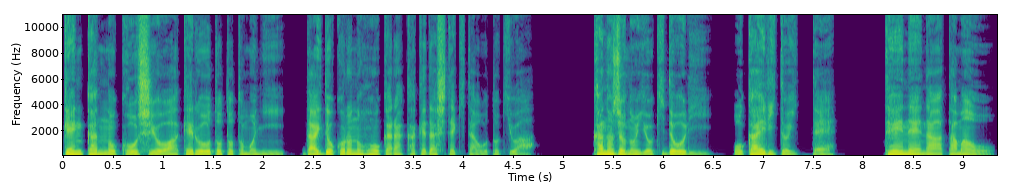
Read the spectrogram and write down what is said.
玄関の格子を開ける音とともに台所の方から駆け出してきたおときは、彼女の予期通りお帰りと言って、丁寧な頭を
